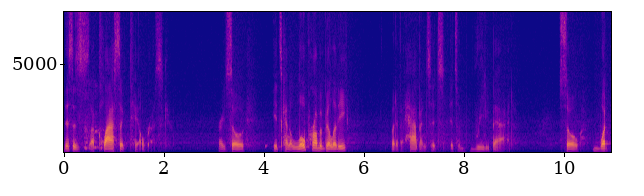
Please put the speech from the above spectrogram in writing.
this is a classic tail risk, right? So it's kind of low probability, but if it happens, it's, it's really bad. So what,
